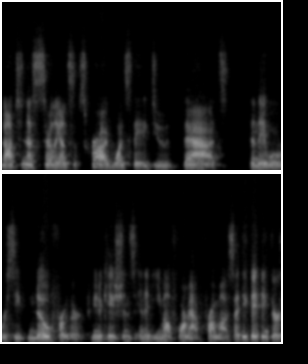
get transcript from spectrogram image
not to necessarily unsubscribe. Once they do that, then they will receive no further communications in an email format from us. I think they think they're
